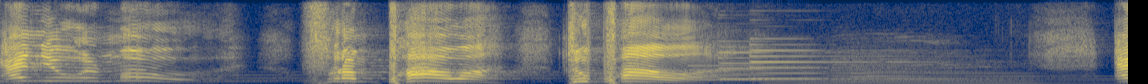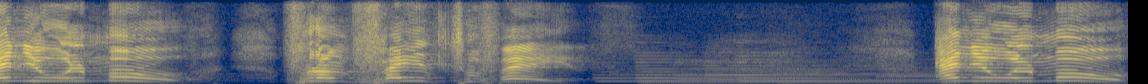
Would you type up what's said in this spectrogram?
And you will move from power to power. And you will move from faith to faith. And you will move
